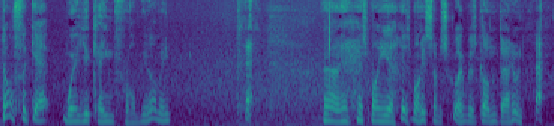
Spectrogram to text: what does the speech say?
Don't forget where you came from, you know what I mean? uh, as, my, uh, as my subscribers gone down.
